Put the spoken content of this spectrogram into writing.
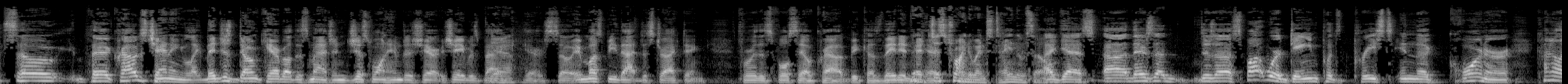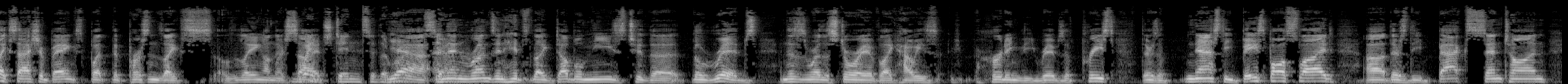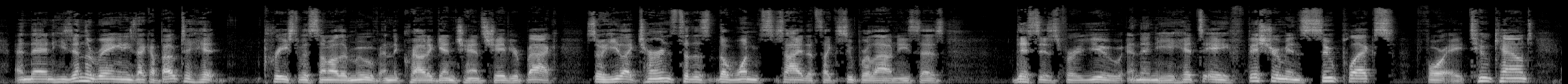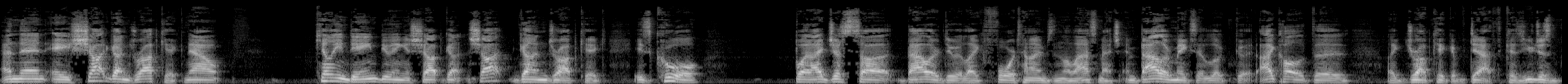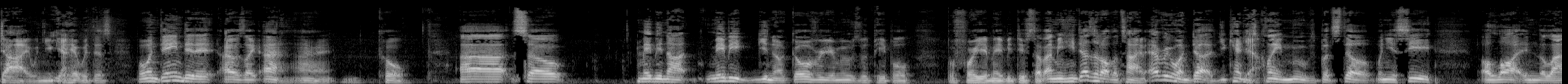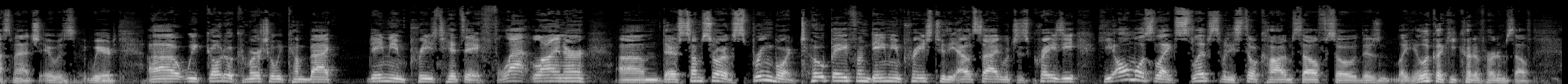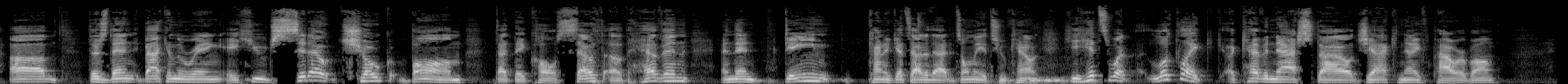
so the crowd's chanting like they just don't care about this match and just want him to share, shave his back Yeah. hair. So it must be that distracting for this Full Sail crowd because they didn't They're care. just trying to entertain themselves. I guess uh, there's a there's a spot where Dain puts Priest in the corner, kind of like Sasha Banks, but the person's like laying on their side, Wedged into the yeah, ropes, and then runs and hits like double knees to the the ribs, and this is where the story of like how he's hurting the ribs of Priest. There's a nasty baseball slide. Uh, there's the back senton, and then he's in the ring and he's like about to hit Priest with some other move, and the crowd again chants "Shave your back." So he like turns to this the one side that's like super loud, and he says, "This is for you," and then he hits a fisherman suplex for a two count, and then a shotgun dropkick. Now, Killian Dain doing a shotgun shotgun dropkick is cool, but I just saw Balor do it like four times in the last match, and Balor makes it look good. I call it the like dropkick of death because you just die when you get Yeah. hit with this. But when Dain did it, I was like, ah, all right, cool. Uh, so maybe not. Maybe you know, go over your moves with people before you maybe do stuff. I mean, he does it all the time. Everyone does. You can't just Yeah. claim moves, but still, when you see a lot in the last match, it was weird. Uh, we go to a commercial. We come back. Damian Priest hits a flatliner. Um, there's some sort of springboard tope from Damian Priest to the outside, which is crazy. He almost like slips, but he still caught himself. So there's like it looked like he could have hurt himself. Um, there's then back in the ring a huge sit out choke bomb that they call South of Heaven, and then Dain kind of gets out of that. It's only a two count. He hits what looked like a Kevin Nash style jackknife power bomb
